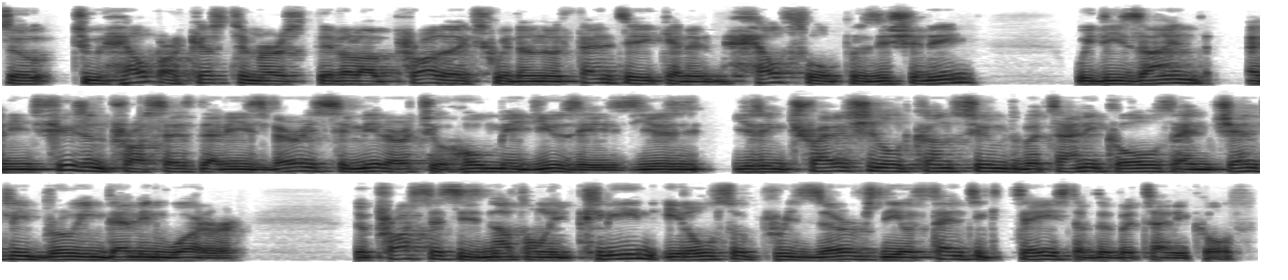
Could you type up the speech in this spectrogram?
So to help our customers develop products with an authentic and healthful positioning, we designed an infusion process that is very similar to homemade uses, using traditional consumed botanicals and gently brewing them in water. The process is not only clean, it also preserves the authentic taste of the botanicals.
